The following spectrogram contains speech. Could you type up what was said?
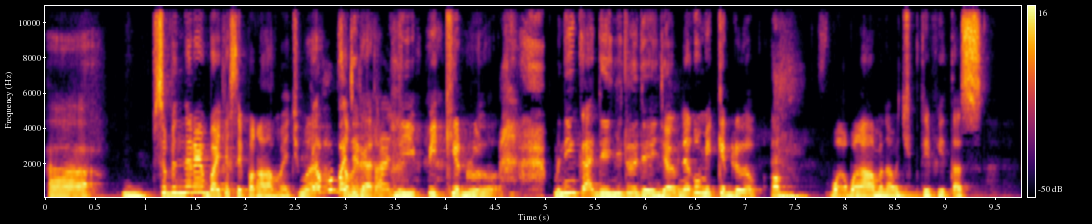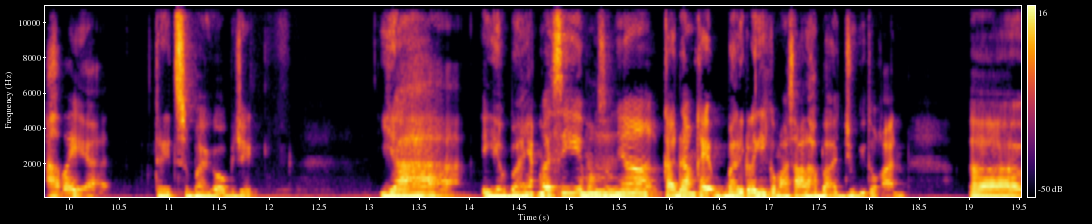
Eh, sebenarnya banyak sih pengalaman cuma apa-apa, sebentar, cerita aja. dipikir dulu. Mending kak Denny dulu jadi jawabnya aku mikir dulu ob- pengalaman objektivitas. Apa ya? Treat sebagai objek? Ya ya banyak nggak sih maksudnya kadang kayak balik lagi ke masalah baju gitu kan Eh,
